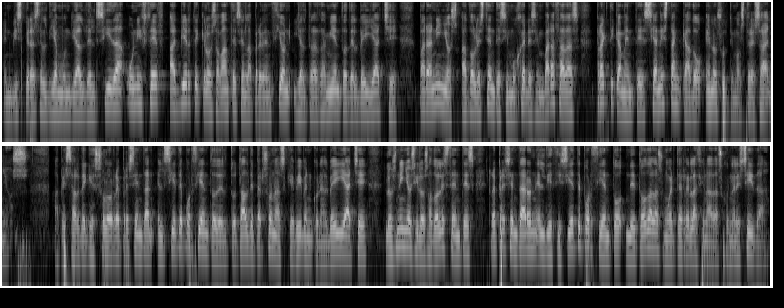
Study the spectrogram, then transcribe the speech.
En vísperas del Día Mundial del SIDA, UNICEF advierte que los avances en la prevención y el tratamiento del VIH para niños, adolescentes y mujeres embarazadas prácticamente se han estancado en los últimos tres años. A pesar de que solo representan el 7% del total de personas que viven con el VIH, los niños y los adolescentes representaron el 17% de todas las muertes relacionadas con el SIDA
